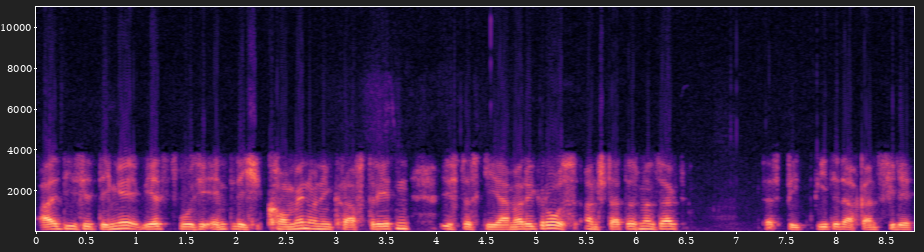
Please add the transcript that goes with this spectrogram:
all diese Dinge, jetzt wo sie endlich kommen und in Kraft treten, ist das Gejammere groß, anstatt dass man sagt, das bietet auch ganz viele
